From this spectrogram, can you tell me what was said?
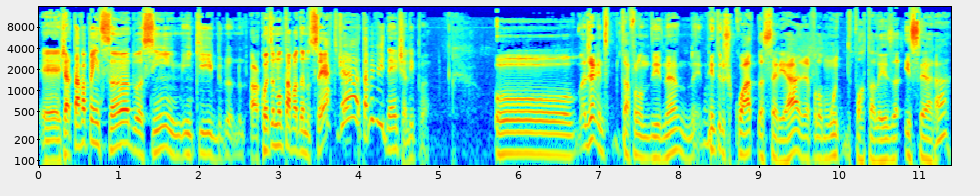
é, já tava pensando, assim, em que a coisa não tava dando certo, já tava evidente ali, pô. O... Já que a gente tá falando de, né, dentre os quatro da Série A, já falou muito de Fortaleza e Ceará,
